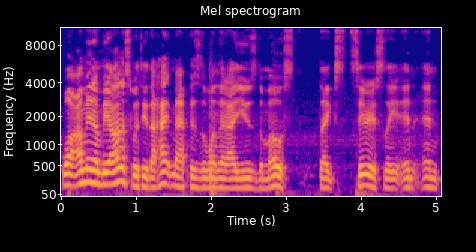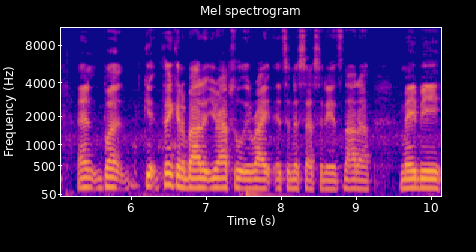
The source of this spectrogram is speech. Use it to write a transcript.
Well, I mean, I'll be honest with you. The height map is the one that I use the most. Like seriously, and and and but get, thinking about it, you're absolutely right. It's a necessity. It's not a maybe.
